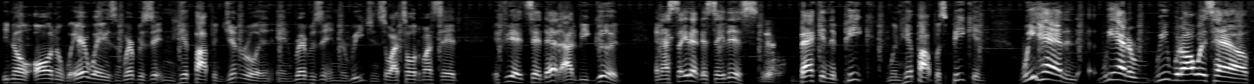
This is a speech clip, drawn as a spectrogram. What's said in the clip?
you know all in the airways and representing hip hop in general and, and representing the region. So I told him, I said, if you had said that, I'd be good. And I say that to say this: Yeah. back in the peak when hip hop was peaking, we had an, we had a we would always have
